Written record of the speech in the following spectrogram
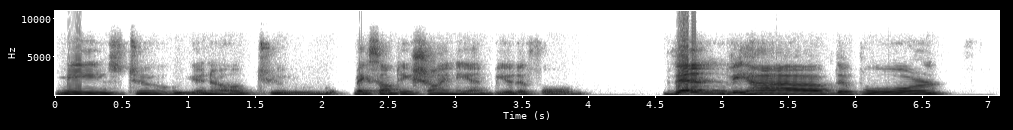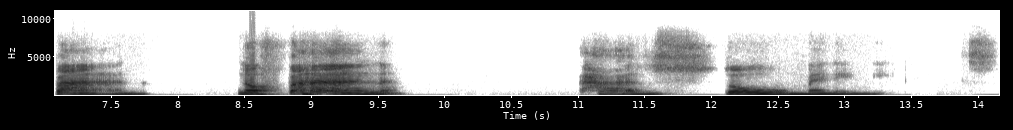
means to, you know, to make something shiny and beautiful. Then we have the word fan. Now, fan has so many meanings,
